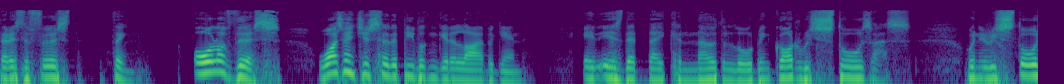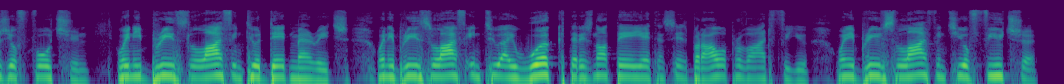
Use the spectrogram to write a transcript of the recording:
That is the first thing. All of this wasn't just so that people can get alive again it is that they can know the Lord. When God restores us, when He restores your fortune, when He breathes life into a dead marriage, when He breathes life into a work that is not there yet and says, But I will provide for you, when He breathes life into your future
